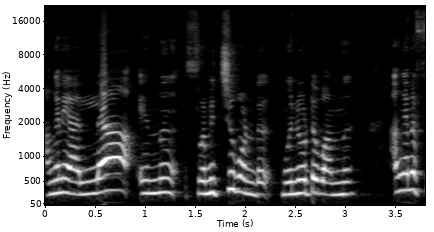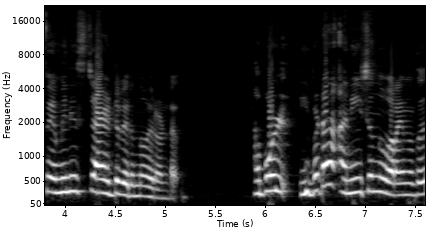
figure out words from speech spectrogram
അങ്ങനെയല്ല എന്ന് ശ്രമിച്ചുകൊണ്ട് മുന്നോട്ട് വന്ന് അങ്ങനെ ഫെമിനിസ്റ്റ് ആയിട്ട് വരുന്നവരുണ്ട്. അപ്പോൾ ഇവിടെ അനീഷ് എന്ന് പറയുന്നത്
